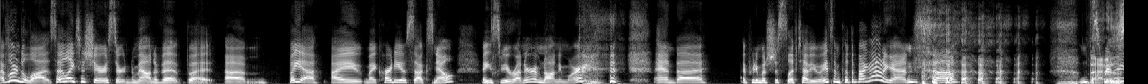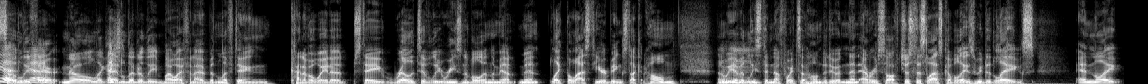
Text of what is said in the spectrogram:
I've learned a lot. So I like to share a certain amount of it, but um but yeah, I my cardio sucks now. I used to be a runner. I'm not anymore. and uh, I pretty much just lift heavy weights and put them back down again. So that it, totally yeah. fair. No, like I literally, my wife and I have been lifting kind of a way to stay relatively reasonable in the mint like the last year being stuck at home. And we have at Mhm. least enough weights at home to do it. And then every soft, just this last couple days, we did legs. And like,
